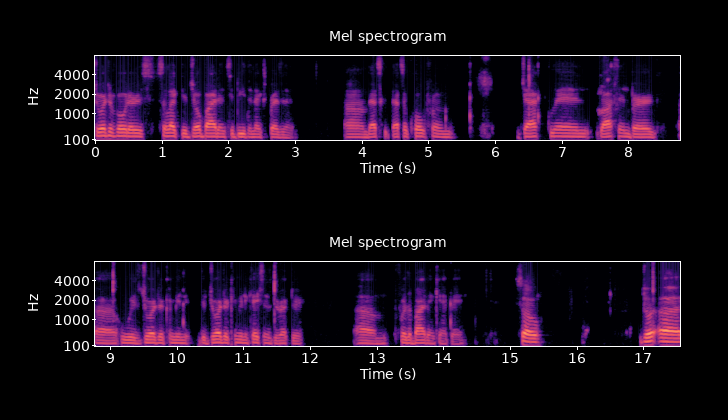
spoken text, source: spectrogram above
Georgia voters selected Joe Biden to be the next president. Um, that's that's a quote from Jaclyn Rothenberg, uh, who is Georgia communi- the Georgia communications director um, for the Biden campaign. So, uh,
